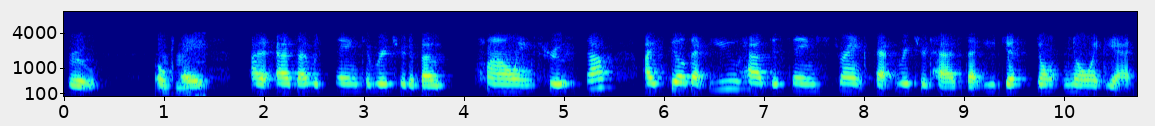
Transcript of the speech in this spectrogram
through. Okay? Mm-hmm. I, as I was saying to Richard about plowing through stuff, I feel that you have the same strength that Richard has, that you just don't know it yet.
